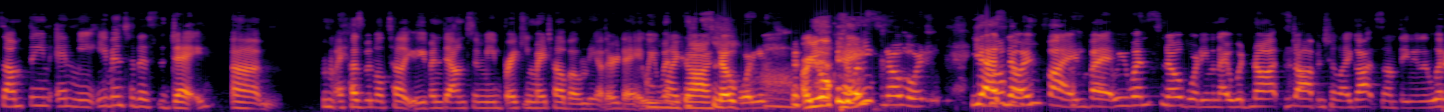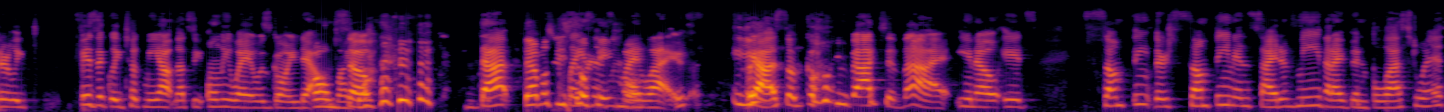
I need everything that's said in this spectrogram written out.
something in me, even to this day. Um, my husband will tell you, even down to me breaking my tailbone the other day. We oh went snowboarding. Are you okay? snowboarding. Yes, no, I'm fine. But we went snowboarding, and I would not stop until I got something, and it literally physically took me out. And that's the only way it was going down. Oh my so god, that that must be so painful. My life. Yeah. So going back to that, you know, it's something there's something inside of me that I've been blessed with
